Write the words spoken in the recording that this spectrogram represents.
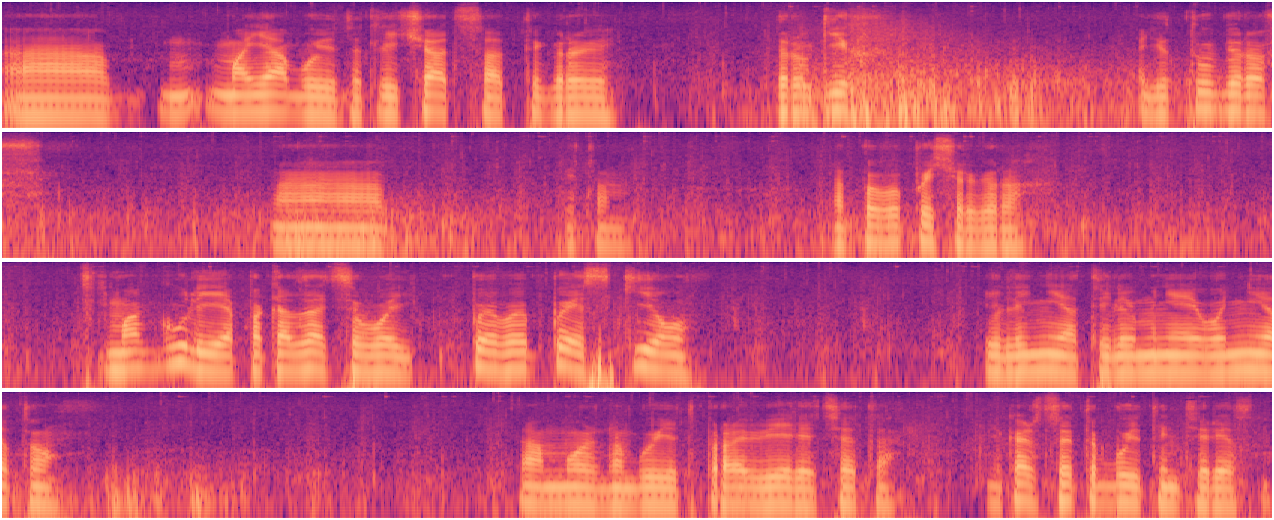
э, моя будет отличаться от игры других ютуберов а, и на PvP серверах. Смогу ли я показать свой PvP скилл или нет, или у меня его нету. Там можно будет проверить это. Мне кажется, это будет интересно.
